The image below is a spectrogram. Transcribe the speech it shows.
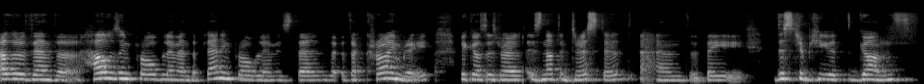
other than the housing problem and the planning problem is the, the, the, crime rate because israel is not interested and they distribute guns.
